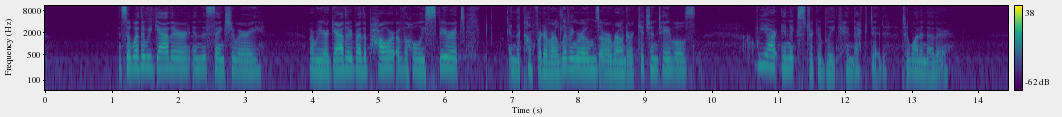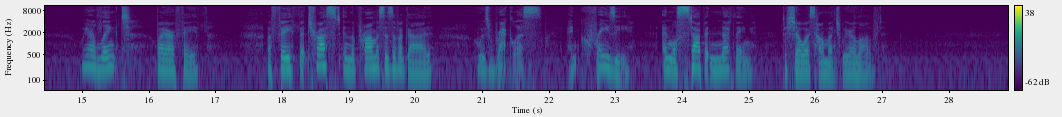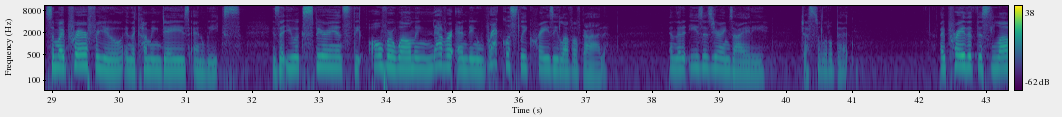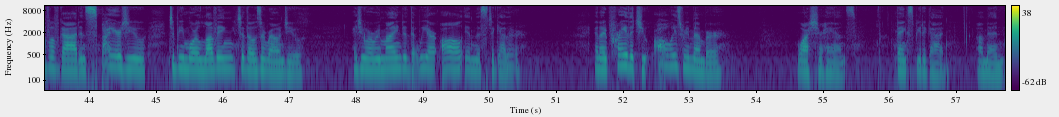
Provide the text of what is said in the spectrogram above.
And so, whether we gather in this sanctuary or we are gathered by the power of the Holy Spirit in the comfort of our living rooms or around our kitchen tables, we are inextricably connected to one another. We are linked by our faith, a faith that trusts in the promises of a God who is reckless and crazy and will stop at nothing to show us how much we are loved. So, my prayer for you in the coming days and weeks is that you experience the overwhelming, never ending, recklessly crazy love of God, and that it eases your anxiety just a little bit. I pray that this love of God inspires you to be more loving to those around you as you are reminded that we are all in this together. And I pray that you always remember wash your hands. Thanks be to God. Amen.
